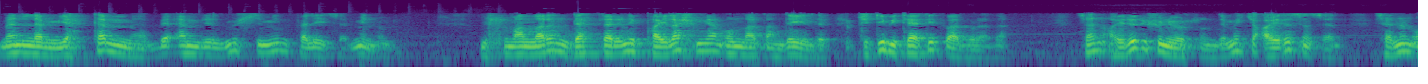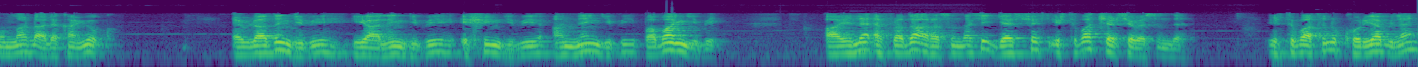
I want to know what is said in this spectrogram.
men lem yehtemme bi emril müslimin felise minhum. Müslümanların dertlerini paylaşmayan onlardan değildir. Ciddi bir tehdit var burada. Sen ayrı düşünüyorsun. Demek ki ayrısın sen. Senin onlarla alakan yok. Evladın gibi, iyalin gibi, eşin gibi, annen gibi, baban gibi aile efradı arasındaki gerçek irtibat çerçevesinde irtibatını koruyabilen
